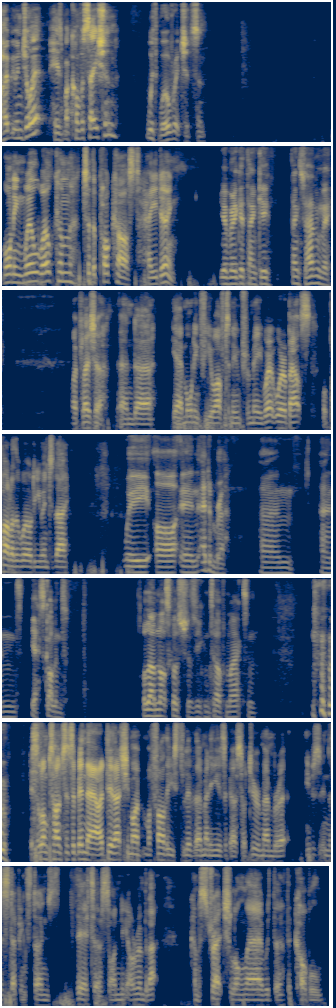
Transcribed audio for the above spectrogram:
I hope you enjoy it. Here's my conversation with Will Richardson. Morning, Will. Welcome to the podcast. How are you doing? Yeah, very good. Thank you. Thanks for having me. My pleasure. And uh, yeah, morning for you, afternoon for me. Where, whereabouts, what part of the world are you in today? We are in Edinburgh, um, and yeah, Scotland. Although I'm not Scottish, as you can tell from my accent. it's a long time since I've been there. I did actually. My, my father used to live there many years ago, so I do remember it. He was in the Stepping Stones Theatre, so I, I remember that kind of stretch along there with the the cobbled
